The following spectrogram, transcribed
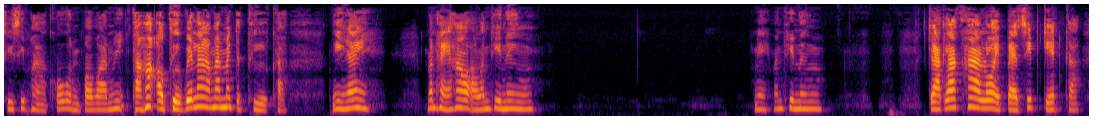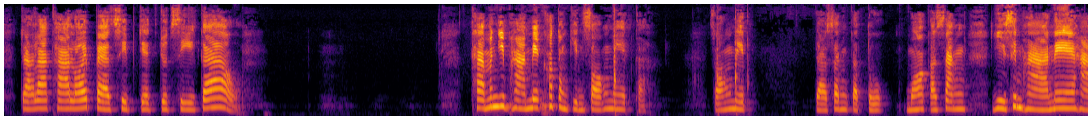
สี่สิบห้าโคนเพระว่านี่ถ้าห้าเอาถือเวลามันมันจะถือค่ะ นี่ไง มันให้ห้าเอาวันที่หนึ่งนี่วันที่หนึ่งจากราคาร้อยแปดสิบเจ็ดค่ะ จากราคาร้อยแปดสิบเจ็ดจุดสี่เก้า ถ้ามันยิบหาเม็ดเขาต้องกินสองเม็ดค่ะสองเม็ดจะสั่นกระตุกหมอกระสั่งยี่สิบหาแน่หา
